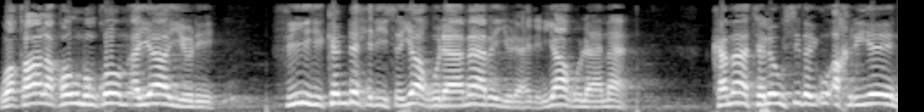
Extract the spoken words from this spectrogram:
wa qaala qowmun qoom ayaa yidhi fiihi kan dhexdiisa yaa ghulaamaa bay yidhaahdeen yaa kamaa talow siday u akhriyeen?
